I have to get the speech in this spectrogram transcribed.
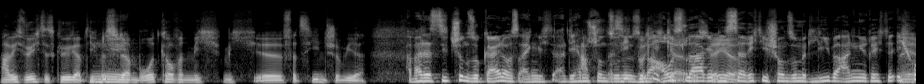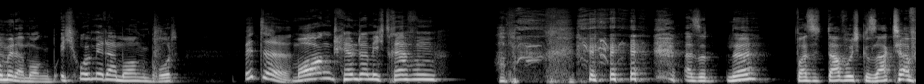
habe ich wirklich das Gefühl gehabt, ich müsste. Nee. da ein Brot kaufen und mich, mich äh, verziehen schon wieder. Aber das sieht schon so geil aus eigentlich. Die haben Ach, schon so eine, so eine geil aus, Auslage, ja, die ist ja. da richtig schon so mit Liebe angerichtet. Ich Ja, hol mir da morgen, ich hol mir da morgen Brot. Bitte! Morgen könnt ihr mich treffen. Also, ne? Was ich da, wo ich gesagt habe.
